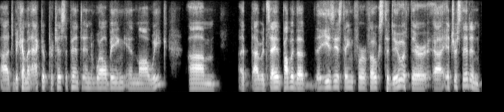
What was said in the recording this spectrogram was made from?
uh, to become an active participant in Wellbeing in Law Week. Um, I, I, would say probably the the easiest thing for folks to do if they're uh, interested and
